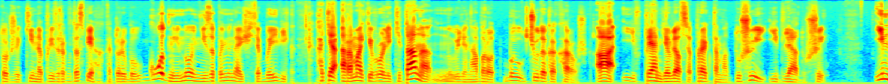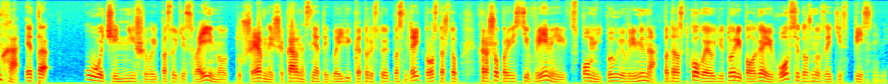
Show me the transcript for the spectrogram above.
тот же кинопризрак в доспехах, который был годный, но не запоминающийся боевик. Хотя Арамаки в роли Китана, ну или наоборот, был чудо как хорош. А и впрямь являлся проектом от души и для души. Имха — это очень нишевый по сути своей, но душевный, шикарно снятый боевик, который стоит посмотреть просто, чтобы хорошо провести время и вспомнить былые времена. Подростковой аудитории, полагаю, и вовсе должно зайти с песнями.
